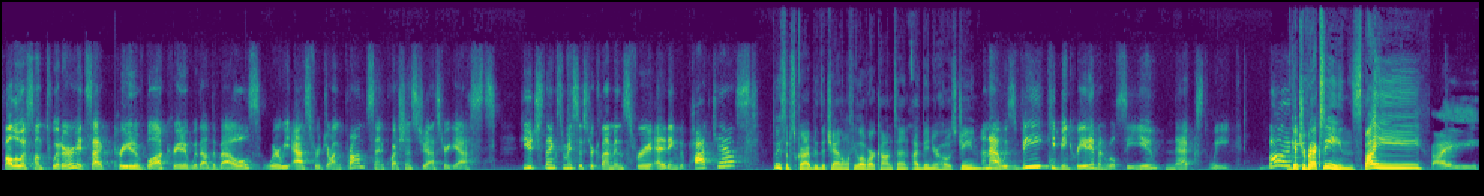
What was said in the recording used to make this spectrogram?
Follow us on Twitter. It's at Creative Block, creative without the vowels, where we ask for drawing prompts and questions to ask our guests. Huge thanks to my sister Clemence for editing the podcast. Please subscribe to the channel if you love our content. I've been your host, Gene. And I was Vee. Keep being creative, and we'll see you next week. Bye. Get your vaccines. Bye. Bye.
